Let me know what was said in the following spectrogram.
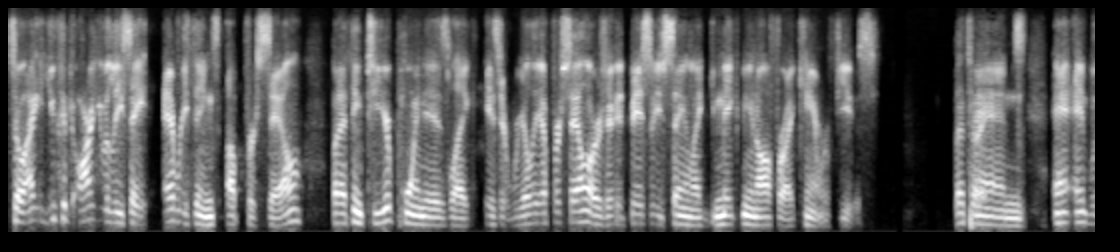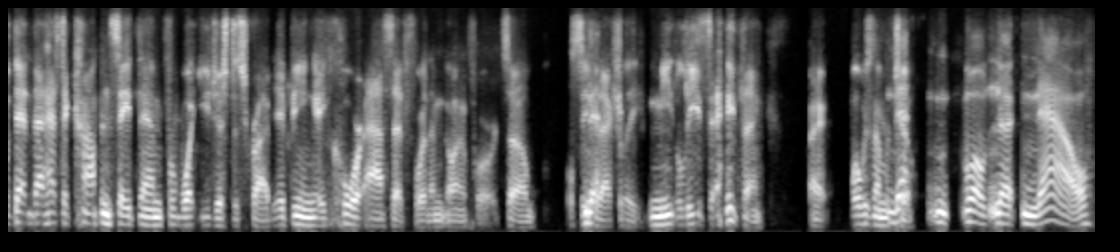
So I you could arguably say everything's up for sale, but I think to your point is like, is it really up for sale, or is it basically saying like, make me an offer I can't refuse? That's right. And and, and that that has to compensate them for what you just described, it being a core asset for them going forward. So we'll see if it actually meet leads to anything. All right. What was number two? Well, now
